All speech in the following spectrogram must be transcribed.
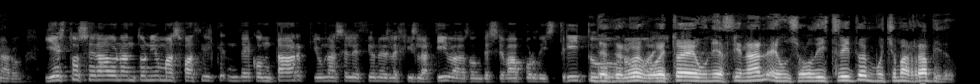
Claro. Y esto será, don Antonio, más fácil de contar que unas elecciones legislativas donde se va por distrito. Desde luego, esto es nacional, es un solo distrito, es mucho más rápido.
